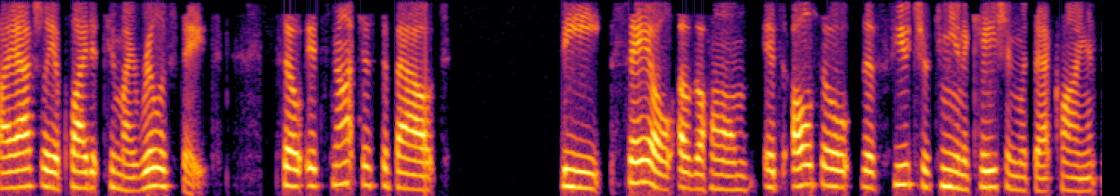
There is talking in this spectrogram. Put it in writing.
I actually applied it to my real estate. So it's not just about the sale of the home, it's also the future communication with that client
